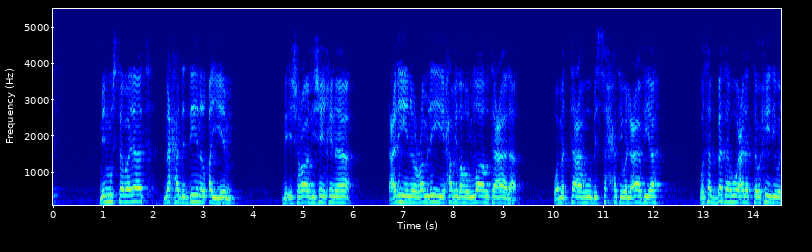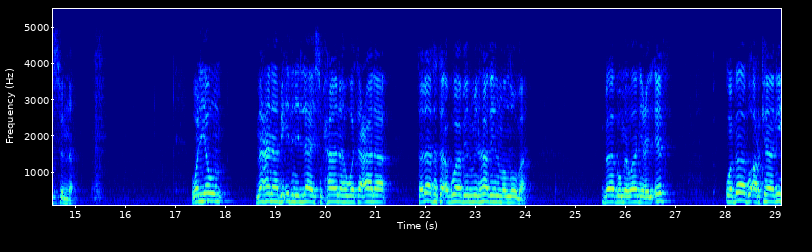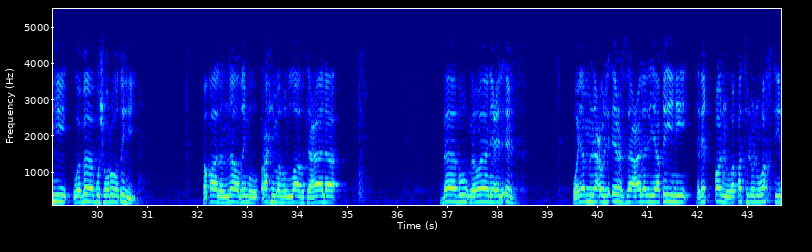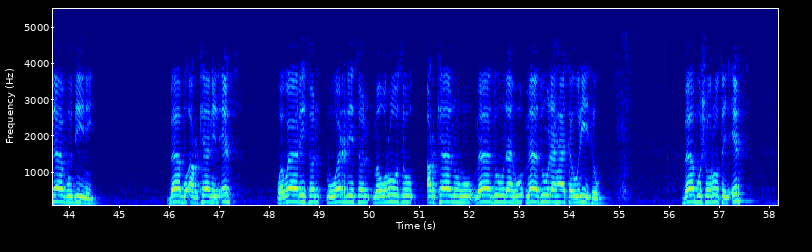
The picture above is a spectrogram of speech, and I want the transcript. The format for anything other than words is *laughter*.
من مستويات معهد الدين القيم بإشراف شيخنا علي الرملي حفظه الله تعالى ومتعه بالصحة والعافية وثبته على التوحيد والسنة. واليوم معنا بإذن الله سبحانه وتعالى ثلاثة أبواب من هذه المنظومة. باب موانع الإرث وباب أركانه وباب شروطه. فقال الناظم رحمه الله تعالى باب موانع الإرث. ويمنع الإرث على اليقين رقا وقتل واختلاف دين. باب أركان الإرث ووارث مورث موروث. أركانه ما, دونه ما دونها توريث. باب شروط الإرث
